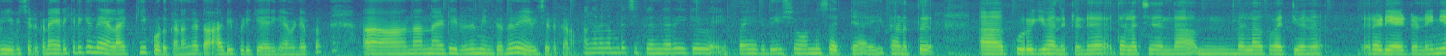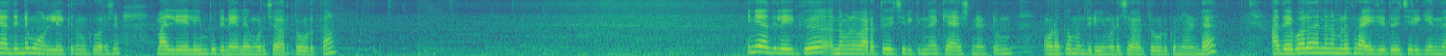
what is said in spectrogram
വേവിച്ചെടുക്കണം. ഇടയ്ക്കിടയ്ക്ക് ഒന്ന് ഇളക്കി കൊടുക്കണം കേട്ടോ. അടി പിടിക്കാതിരിക്കാൻ വേണ്ടി. അപ്പം നന്നായിട്ട് ഇരുപത് മിനിറ്റ് ഒന്ന് വേവിച്ചെടുക്കണം. അങ്ങനെ നമ്മുടെ ചിക്കൻ കറിയൊക്കെ ഇപ്പം ഏകദേശം ഒന്ന് സെറ്റായി തണുത്ത് കുറുകി വന്നിട്ടുണ്ട്. തിളച്ച് എന്താ വെള്ളമൊക്കെ വറ്റി വന്ന് റെഡി ആയിട്ടുണ്ട്. ഇനി അതിന്റെ മുകളിലേക്ക് നമുക്ക് കുറച്ച് മല്ലിയിലയും പുതിനയിലയും കൂടി ചേർത്ത് കൊടുക്കാം. ഇനി അതിലേക്ക് നമ്മൾ വറുത്ത് വെച്ചിരിക്കുന്ന കാഷ്നട്ടും ഉണക്കമുന്തിരിയും കൂടെ ചേർത്ത് കൊടുക്കുന്നുണ്ട്. അതേപോലെ തന്നെ നമ്മൾ ഫ്രൈ ചെയ്ത് വെച്ചിരിക്കുന്ന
